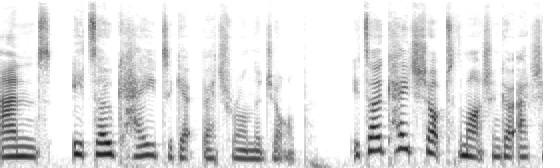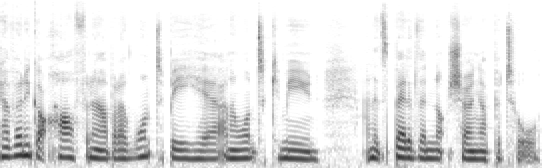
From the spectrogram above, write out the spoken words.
And it's okay to get better on the job. It's okay to show up to the march and go, actually, I've only got half an hour, but I want to be here and I want to commune. And it's better than not showing up at all.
